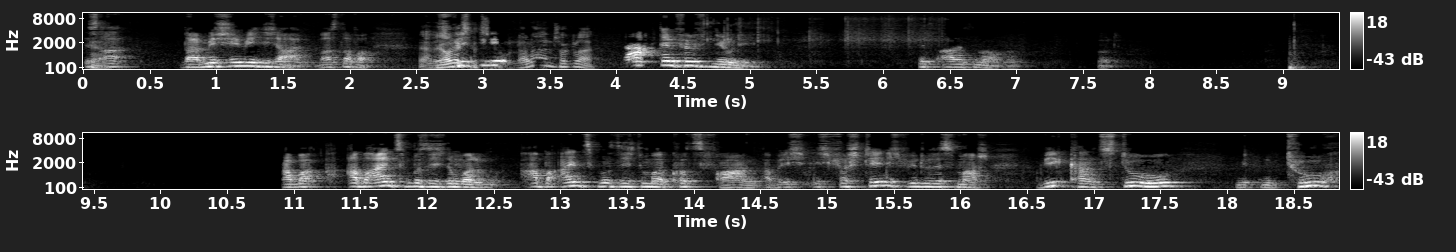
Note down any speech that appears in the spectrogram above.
ist, Ja. da mische ich mich nicht ein. Was davor? Da habe ich auch nichts zu tun, oder? Schon klar. Nach dem 5. Juni ist alles in Ordnung. Gut. Aber, aber eins muss ich noch mal, aber eins muss ich noch mal kurz fragen. Aber ich, ich verstehe nicht, wie du das machst. Wie kannst du mit einem Tuch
